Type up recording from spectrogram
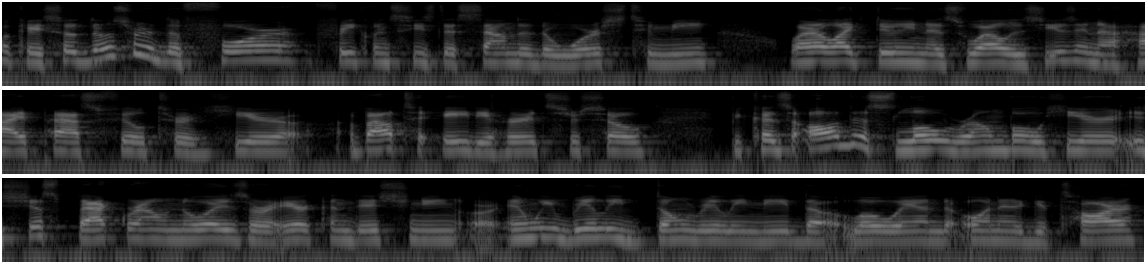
Okay, so those are the four frequencies that sounded the worst to me. What I like doing as well is using a high pass filter here, about to 80 hertz or so, because all this low rumble here is just background noise or air conditioning or, and we really don't really need the low end on a guitar.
